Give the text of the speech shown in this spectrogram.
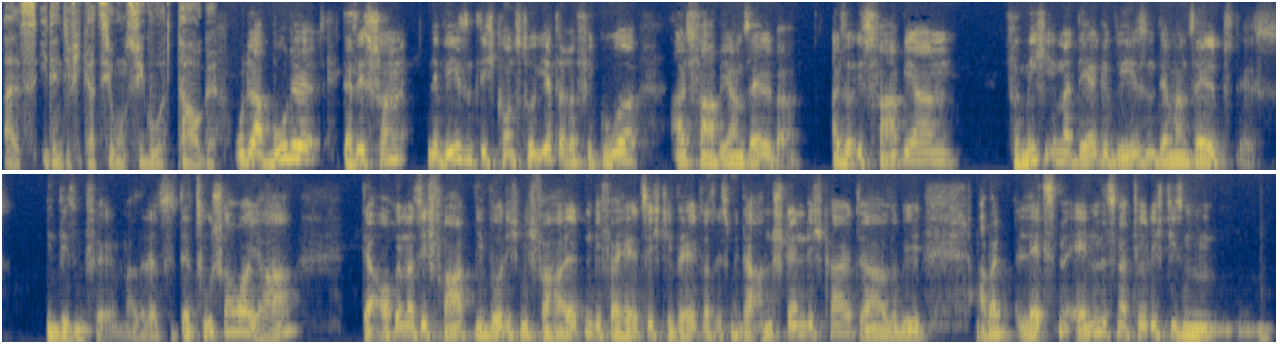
als Identifikationsfigur tauge. Und Labude, das ist schon eine wesentlich konstruiertere Figur als Fabian selber. Also ist Fabian für mich immer der gewesen, der man selbst ist in diesem Film. Also das, der Zuschauer, ja, der auch immer sich fragt, wie würde ich mich verhalten, wie verhält sich die Welt, was ist mit der Anständigkeit, ja, also wie, aber letzten Endes natürlich diesen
